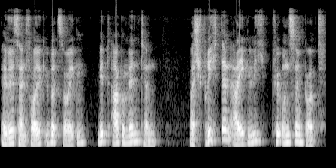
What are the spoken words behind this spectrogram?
Er will sein Volk überzeugen mit Argumenten. Was spricht denn eigentlich für unseren Gott?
